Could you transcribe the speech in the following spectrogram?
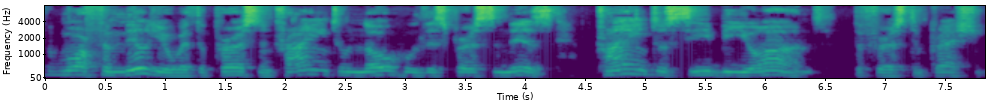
more familiar with the person, trying to know who this person is, trying to see beyond the first impression.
